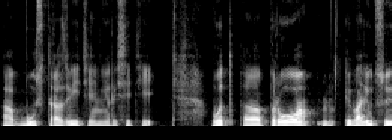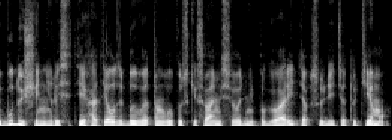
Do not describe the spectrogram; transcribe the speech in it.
а, буст развития нейросетей. Вот э, про эволюцию и будущее нейросетей хотелось бы в этом выпуске с вами сегодня поговорить, обсудить эту тему.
